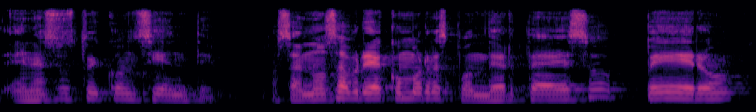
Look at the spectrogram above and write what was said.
en eso estoy consciente. O sea, no sabría cómo responderte a eso, pero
